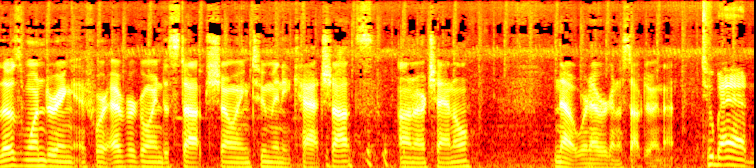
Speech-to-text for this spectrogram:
For those wondering if we're ever going to stop showing too many cat shots on our channel, no, we're never going to stop doing that. Too bad.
